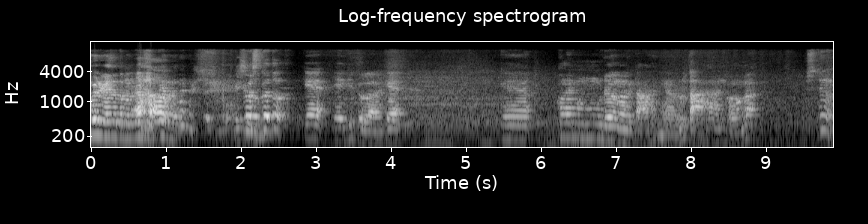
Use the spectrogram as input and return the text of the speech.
gue gak temen gue Oh. Terus gue tuh kayak kayak gitu lah kayak kayak kalau emang udah nggak tahan ya lu tahan. Kalau nggak maksudnya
